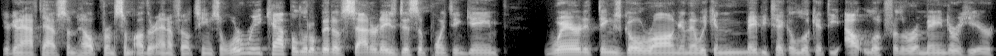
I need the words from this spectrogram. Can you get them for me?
You're going to have to have some help from some other NFL teams. So we'll recap a little bit of Saturday's disappointing game. Where did things go wrong? And then we can maybe take a look at the outlook for the remainder here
